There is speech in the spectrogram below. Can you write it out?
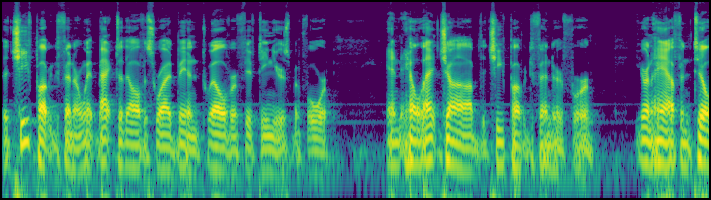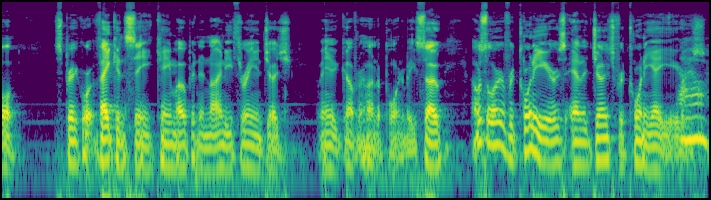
the chief public defender. I went back to the office where I'd been 12 or 15 years before and held that job, the chief public defender, for a year and a half until the Superior Court vacancy came open in 93 and Judge, I mean, Governor Hunt appointed me. So I was a lawyer for 20 years and a judge for 28 years. Wow.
